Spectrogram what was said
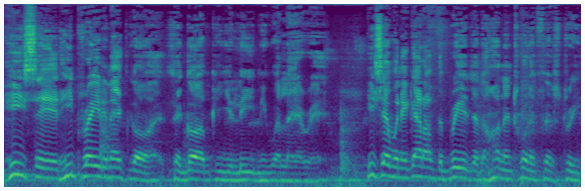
He said he prayed and asked God, said, God, can you lead me where Larry at? He said when he got off the bridge at 125th Street,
